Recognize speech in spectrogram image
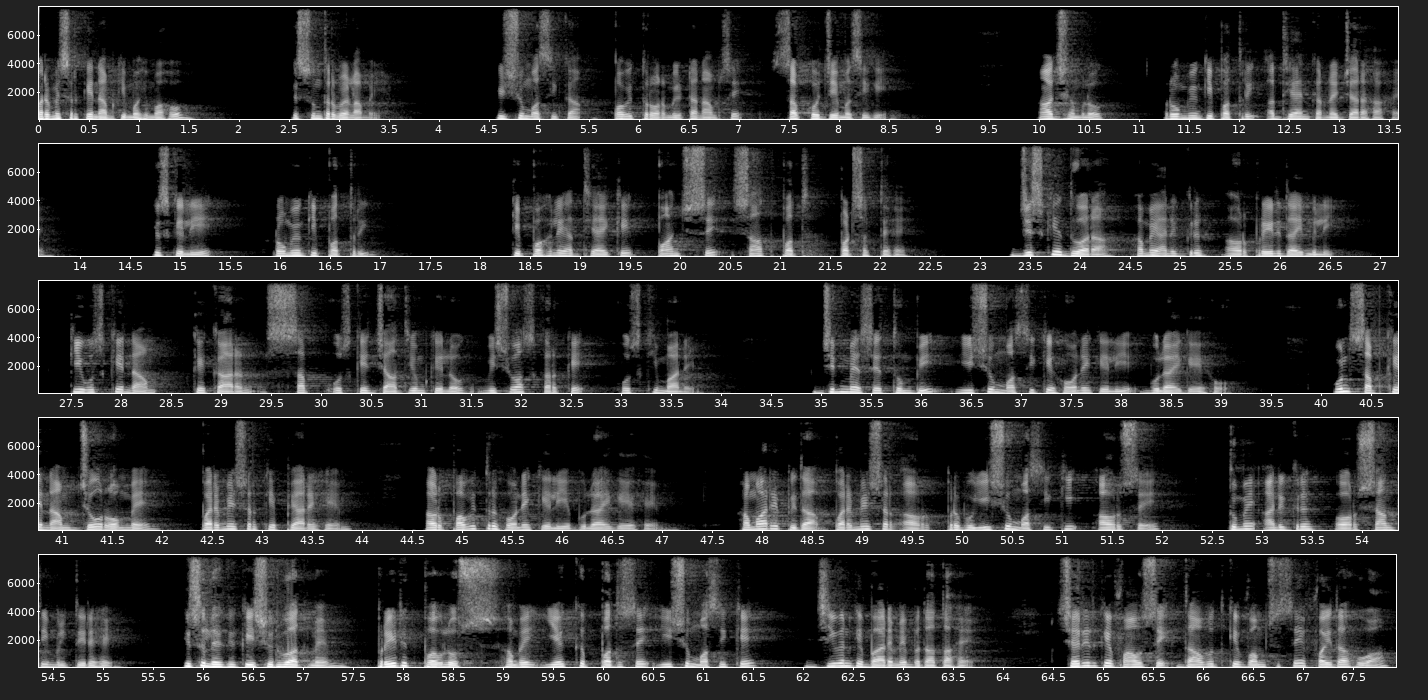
परमेश्वर के नाम की महिमा हो। इस सुंदर वेला में यीशु मसीह का पवित्र और मीठा नाम से सबको जय मसीह की। आज हम लोग रोमियो की पत्री अध्ययन करने जा रहा है। इसके लिए रोमियो की पत्री के पहले अध्याय के पाँच से सात पद पढ़ सकते हैं, जिसके द्वारा हमें अनुग्रह और प्रेरिताई मिली कि उसके नाम के कारण सब उसके जातियों के लोग विश्वास करके उसकी माने, जिनमें से तुम भी यीशु मसीह के होने के लिए बुलाए गए हो। उन सबके नाम जो रोम में परमेश्वर के प्यारे हैं और पवित्र होने के लिए बुलाए गए हैं। हमारे पिता परमेश्वर और प्रभु यीशु मसीह की ओर से तुम्हें अनुग्रह और शांति मिलती रहे। इस लेख की शुरुआत में प्रेरित पौलोस हमें एक पद से यीशु मसीह के जीवन के बारे में बताता है। शरीर के फाव से दाऊद के वंश से फ़ायदा हुआ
